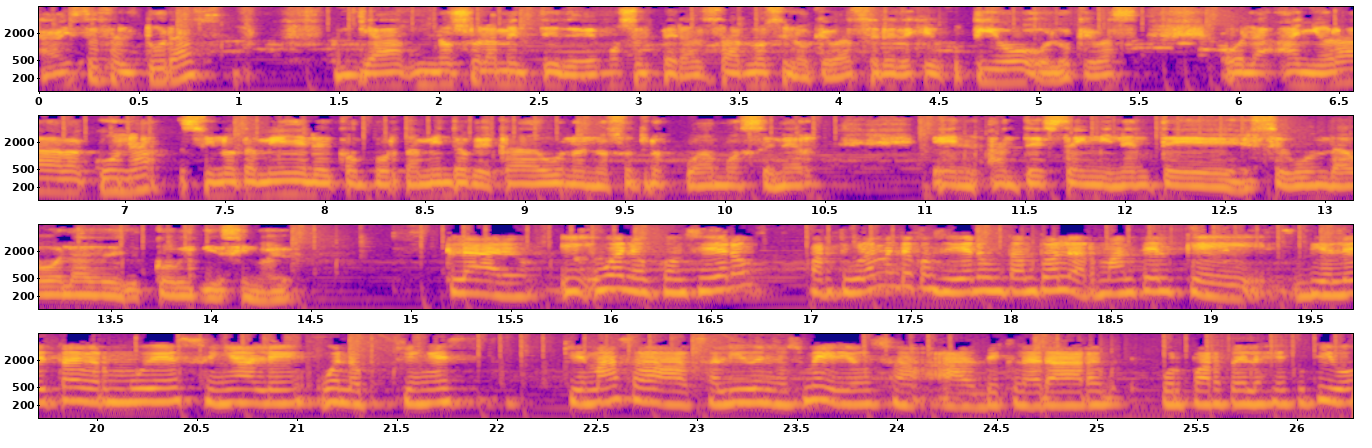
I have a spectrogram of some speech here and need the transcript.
A estas alturas ya no solamente debemos esperanzarnos en lo que va a ser el ejecutivo o lo que va o la añorada vacuna, sino también en el comportamiento que cada uno de nosotros podamos tener en, ante esta inminente segunda ola del COVID-19. Claro, y bueno, considero, particularmente considero un tanto alarmante el que Violeta Bermúdez señale, bueno, quien es quien más ha salido en los medios a, declarar por parte del Ejecutivo,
